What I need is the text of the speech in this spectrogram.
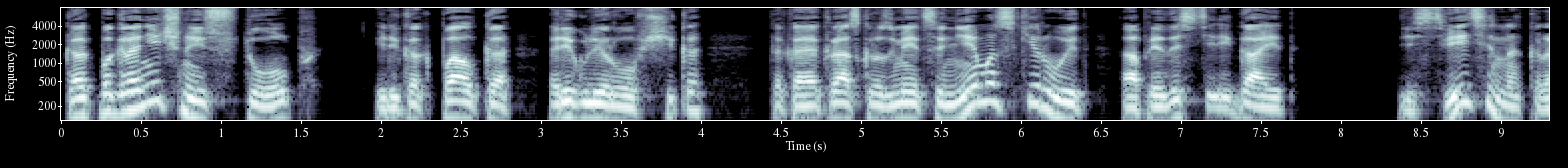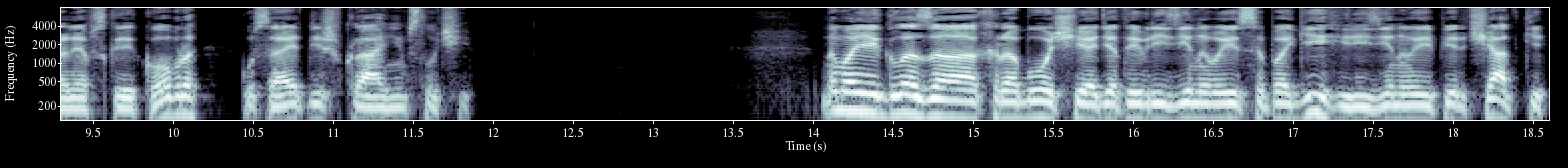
Как пограничный столб или как палка регулировщика — Такая краска, разумеется, не маскирует, а предостерегает. Действительно, королевская кобра кусает лишь в крайнем случае. На моих глазах рабочий, одетый в резиновые сапоги и резиновые перчатки,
